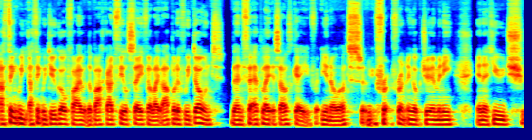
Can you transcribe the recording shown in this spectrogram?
I think we, I think we do go five at the back. I'd feel safer like that. But if we don't, then fair play to Southgate. You know, that's fr- fronting up Germany in a huge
